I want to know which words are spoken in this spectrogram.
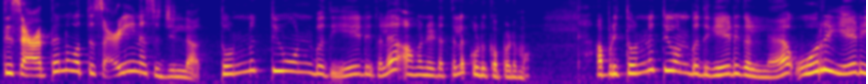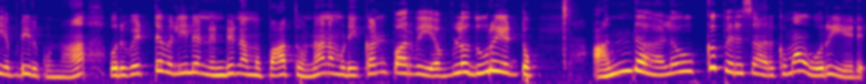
திசத்தன் ஒத்து சைன சுஜில்லா. தொண்ணூற்றி ஒன்பது ஏடுகளை அவனிடத்துல கொடுக்கப்படுமா? அப்படி தொண்ணூற்றி ஒன்பது ஏடுகளில் ஒரு ஏடு எப்படி இருக்கும்னா ஒரு வெட்ட வெளியில் நின்று நம்ம பார்த்தோன்னா நம்முடைய கண் பார்வை எவ்வளோ தூரம் எட்டும்? அந்த அளவுக்கு பெருசாக இருக்குமா ஒரு ஏடு.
